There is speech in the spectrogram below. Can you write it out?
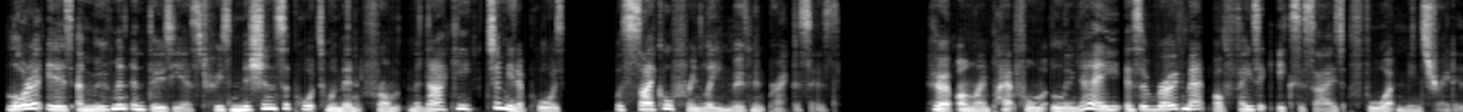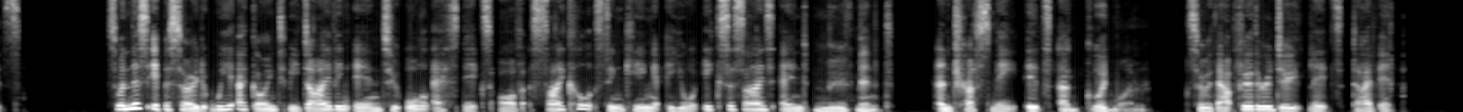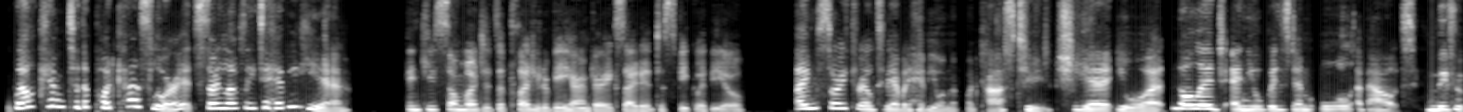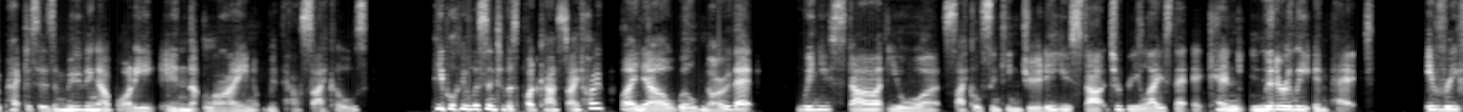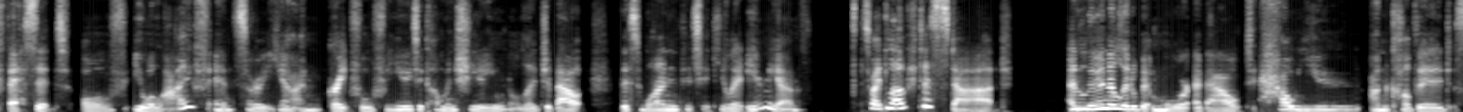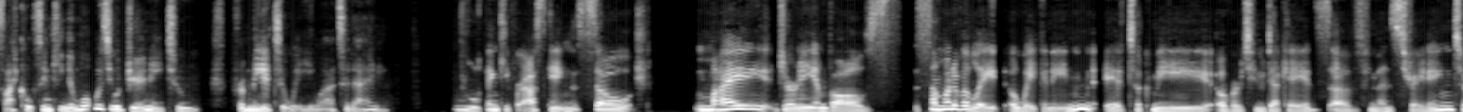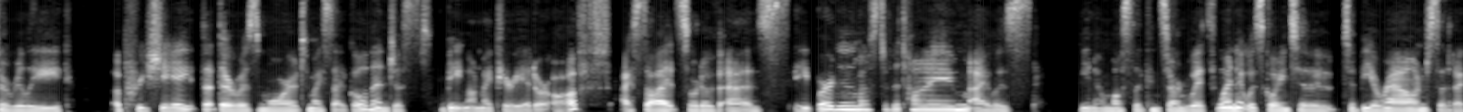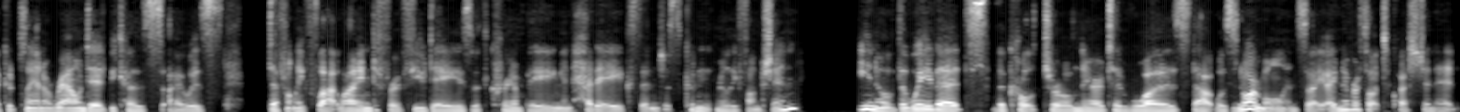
Laura is a movement enthusiast whose mission supports women from menarche to menopause with cycle friendly movement practices. Her online platform, Lunae, is a roadmap of phasic exercise for menstruators. So, in this episode, we are going to be diving into all aspects of cycle syncing your exercise and movement. And trust me, it's a good one. So without further ado, let's dive in. Welcome to the podcast, Laura. It's so lovely to have you here. Thank you so much. It's a pleasure to be here. I'm very excited to speak with you. I'm so thrilled to be able to have you on the podcast to share your knowledge and your wisdom all about movement practices and moving our body in line with our cycles. People who listen to this podcast, I hope by now will know that when you start your cycle syncing journey, you start to realize that it can literally impact every facet of your life. And so, yeah, I'm grateful for you to come and share your knowledge about this one particular area. So, I'd love to start and learn a little bit more about how you uncovered cycle syncing and what was your journey to from there to where you are today. Well, thank you for asking. So, my journey involves somewhat of a late awakening. It took me over two decades of menstruating to really appreciate that there was more to my cycle than just being on my period or off. I saw it sort of as a burden most of the time. I was you know mostly concerned with when it was going to to be around so that I could plan around it because I was definitely flatlined for a few days with cramping and headaches and just couldn't really function. You know, the way that the cultural narrative was, that was normal. And so I, I never thought to question it.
